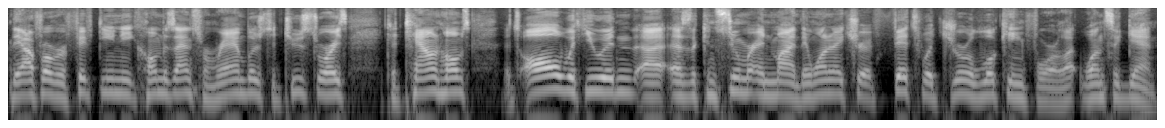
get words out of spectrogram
They offer over 50 unique home designs from ramblers to two stories to townhomes. It's all with you in, uh, as the consumer in mind. They want to make sure it fits what you're looking for. Once again,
